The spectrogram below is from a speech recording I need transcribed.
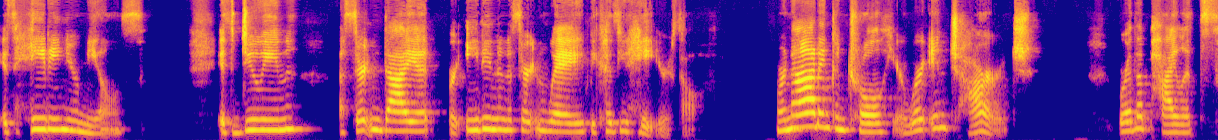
It's hating your meals. It's doing a certain diet or eating in a certain way because you hate yourself. We're not in control here, we're in charge. We're the pilots.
